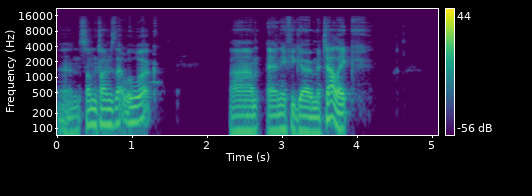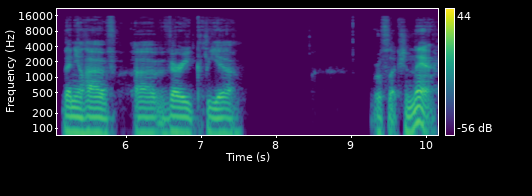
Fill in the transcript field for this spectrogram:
And sometimes that will work. Um, and if you go metallic, then you'll have a very clear reflection there.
